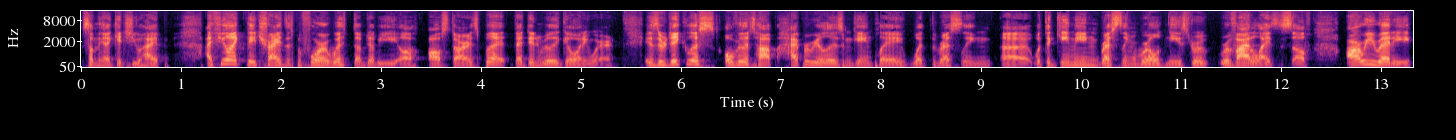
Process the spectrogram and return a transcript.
something that gets you hype? I feel like they tried this before with WWE All Stars, but that didn't really go anywhere. Is the ridiculous, over the top, hyper realism gameplay what the wrestling, uh, what the gaming wrestling world needs to re- revitalize itself? Are we ready?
